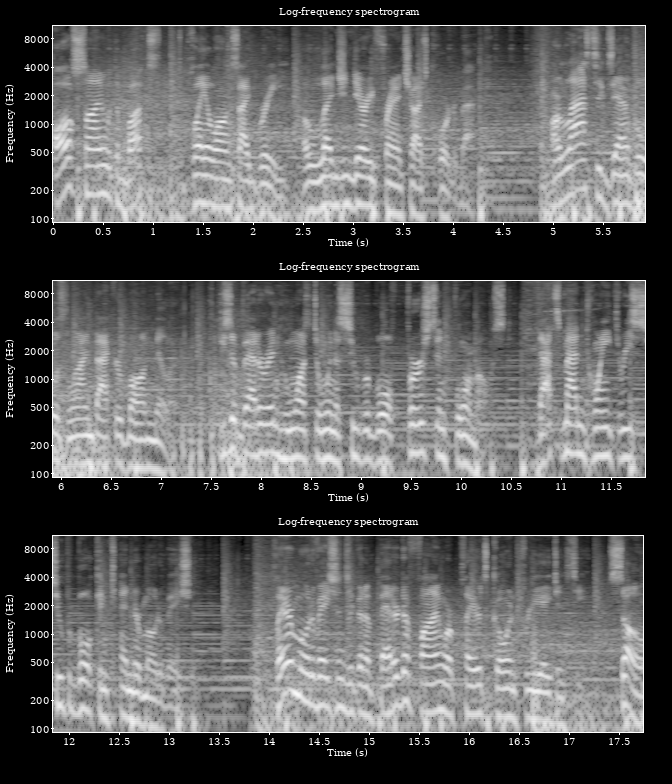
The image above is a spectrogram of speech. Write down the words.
all signed with the Bucs to play alongside Brady, a legendary franchise quarterback. Our last example is linebacker Von Miller. He's a veteran who wants to win a Super Bowl first and foremost. That's Madden 23's Super Bowl contender motivation. Player motivations are going to better define where players go in free agency. So,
